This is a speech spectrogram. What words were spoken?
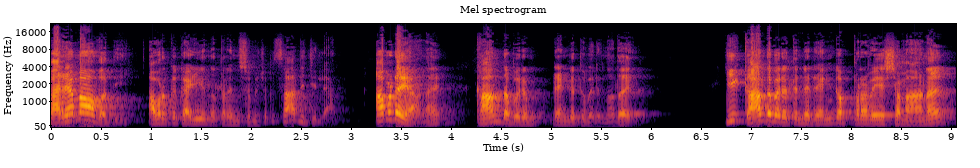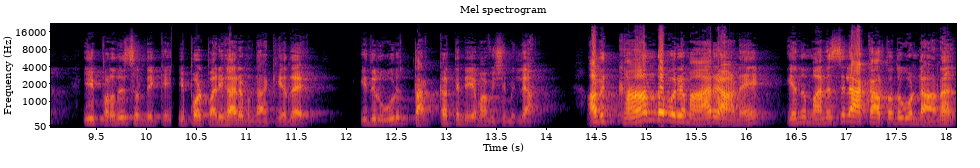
പരമാവധി അവർക്ക് കഴിയുന്നത്രയും ശ്രമിച്ചപ്പോൾ സാധിച്ചില്ല. അവിടെയാണ് കാന്തപുരം രംഗത്ത് വരുന്നത്. ഈ കാന്തപുരത്തിന്റെ രംഗപ്രവേശമാണ് ഈ പ്രതിസന്ധിക്ക് ഇപ്പോൾ പരിഹാരമുണ്ടാക്കിയത് ഇതിൽ ഒരു തർക്കത്തിന്റെയും ആവശ്യമില്ല. അത് കാന്തപുരം ആരാണ് എന്ന് മനസ്സിലാക്കാത്തത് കൊണ്ടാണ്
